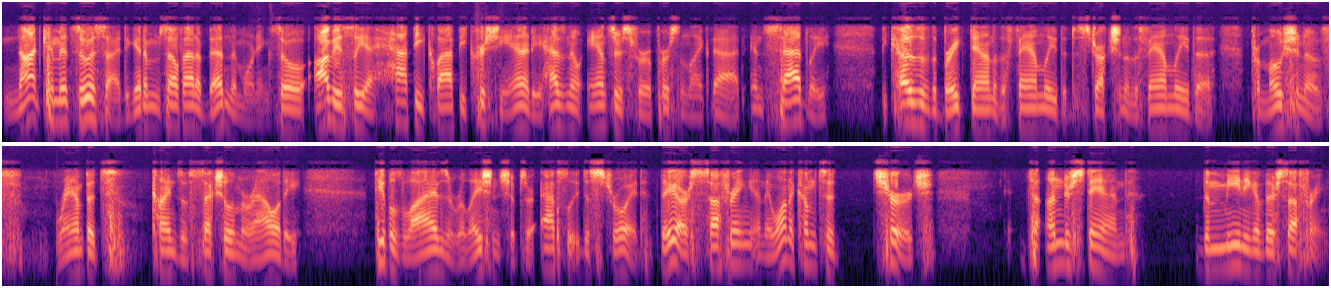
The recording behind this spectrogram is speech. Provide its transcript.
not commit suicide, to get himself out of bed in the morning. So obviously a happy, clappy Christianity has no answers for a person like that. And sadly, because of the breakdown of the family, the destruction of the family, the promotion of rampant kinds of sexual immorality, people's lives and relationships are absolutely destroyed. They are suffering and they want to come to church to understand the meaning of their suffering.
